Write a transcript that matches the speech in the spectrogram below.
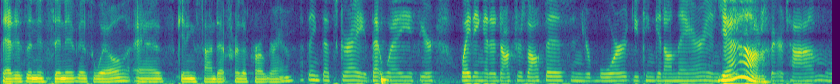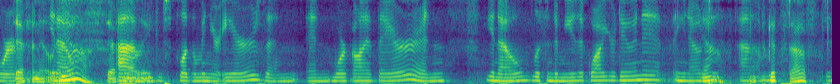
That is an incentive as well as getting signed up for the program. I think that's great. That way, if you're waiting at a doctor's office and you're bored, you can get on there and do in Yeah. your spare time, or Definitely. you know, Yeah, Um, you can just plug them in your ears and and work on it there, and you know, listen to music while you're doing it. You know, Yeah. just um, That's good stuff. Just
